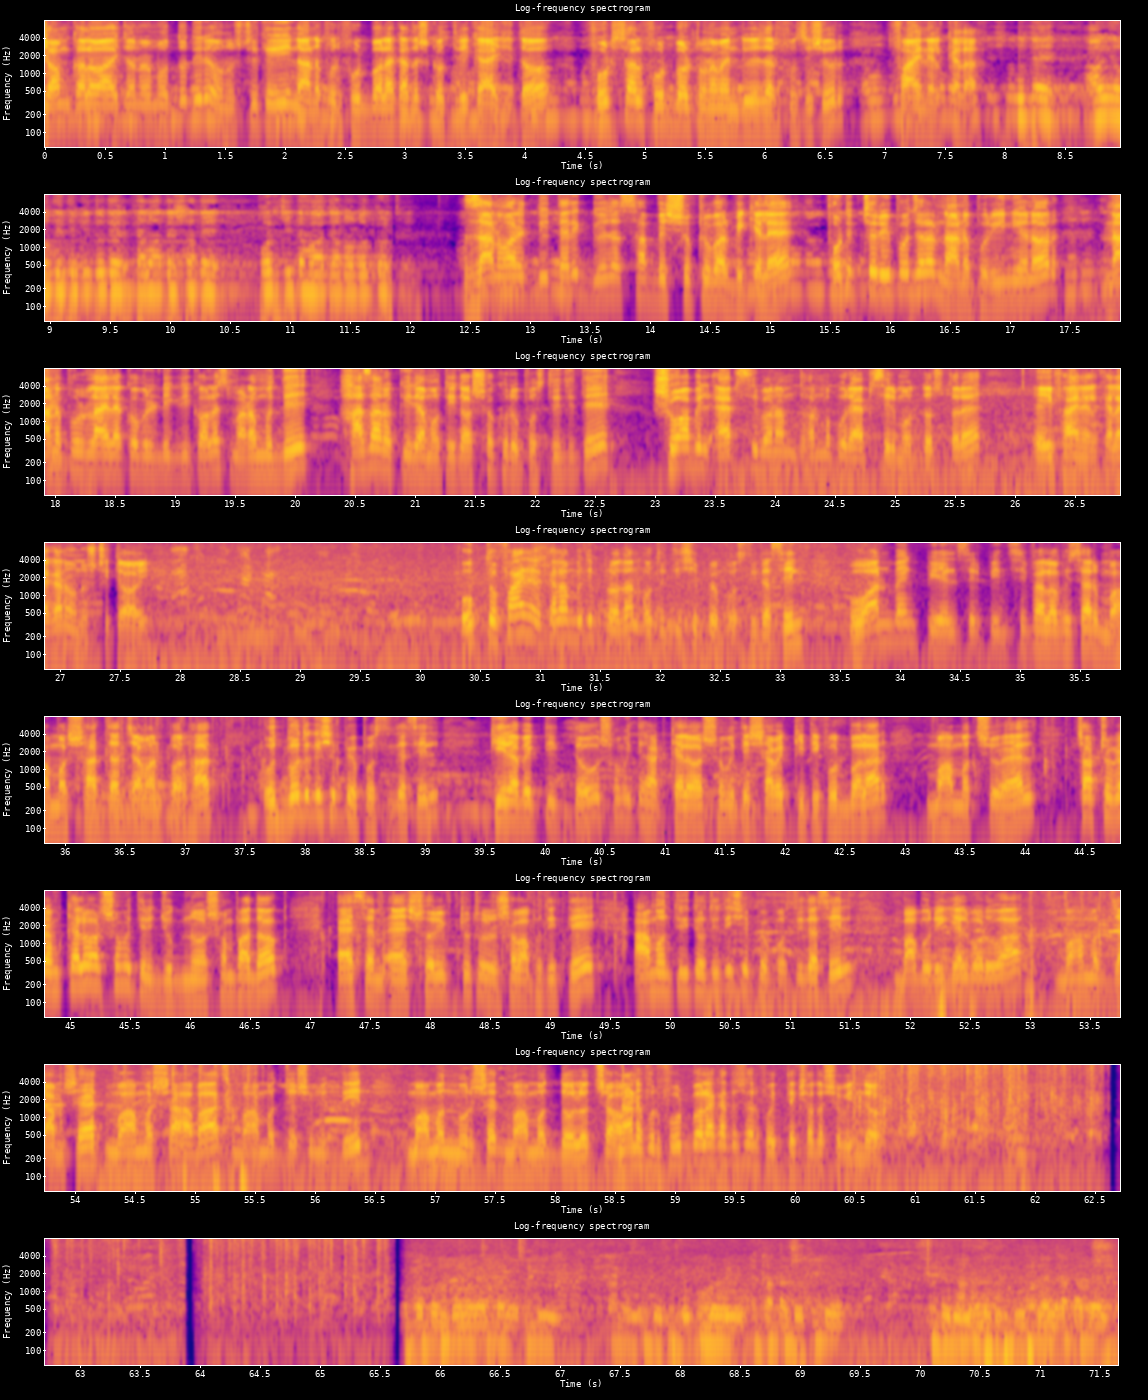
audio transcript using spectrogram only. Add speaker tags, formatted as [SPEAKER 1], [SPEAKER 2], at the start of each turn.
[SPEAKER 1] জমকালো আয়োজনের মধ্য দিয়ে অনুষ্ঠিত এই নানাপুর ফুটবল একাদশ কর্তৃক আয়োজিত ফুটসাল ফুটবল টুর্নামেন্ট দুই হাজার পঁচিশের ফাইনাল খেলা।
[SPEAKER 2] আমি অতিথিবৃন্দদের খেলোয়াড়দের সাথে পরিচিত হওয়ার জন্য অনুরোধ করছি
[SPEAKER 1] জানুয়ারির দুই তারিখ দুই হাজার ছাব্বিশ শুক্রবার বিকেলে ফটিকচুরি উপজেলার নানপুর ইউনিয়নের নানপুর লাইলা কবির ডিগ্রি কলেজ মাঠের মধ্যে হাজারো ক্রীড়ামতী দর্শকের উপস্থিতিতে সোয়াবিল অ্যাপসি বনাম ধর্মপুর অ্যাপসির মধ্যস্থরে এই ফাইনাল খেলাগান অনুষ্ঠিত হয়। উক্ত ফাইনাল খেলামতি প্রধান অতিথি হিসেবে উপস্থিত আছেন ওয়ান ব্যাংক পিএলসির প্রিন্সিপাল অফিসার মোহাম্মদ সাজ্জাদ জামান ফরহাদ। উদ্বোধক হিসেবে উপস্থিত আছেন ক্রীড়া ব্যক্তিত্ব সমিতির হাট খেলোয়াড় সমিতির সাবেক কৃতি ফুটবলার মোহাম্মদ সোহেল। চট্টগ্রাম খেলোয়াড় সমিতির যুগ্ম সম্পাদক এস এম এস শরীফ টুটুর সভাপতিত্বে আমন্ত্রিত অতিথি হিসেবে উপস্থিত আছেন বাবু রিগেল বড়ুয়া মোহাম্মদ জামশেদ, মোহাম্মদ শাহবাজ, মোহাম্মদ জসিমুদ্দিন মোহাম্মদ মুর্শেদ, মোহাম্মদ দৌলত সহ নানাপুর ফুটবল একাদশের প্রত্যেক সদস্যবৃন্দ।
[SPEAKER 3] একাদশ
